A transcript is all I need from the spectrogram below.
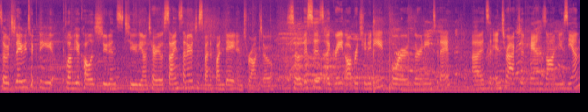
So today we took the Columbia College students to the Ontario Science Centre to spend a fun day in Toronto. So this is a great opportunity for learning today. Uh, it's an interactive hands-on museum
